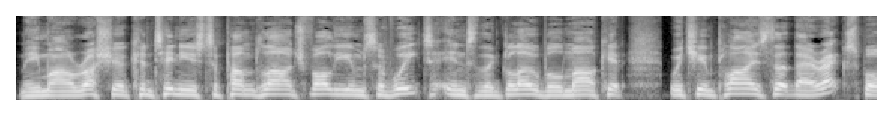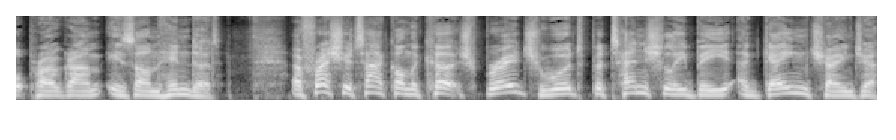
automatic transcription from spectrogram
Meanwhile, Russia continues to pump large volumes of wheat into the global market, which implies that their export program is unhindered. A fresh attack on the Kerch Bridge would potentially be a game changer,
